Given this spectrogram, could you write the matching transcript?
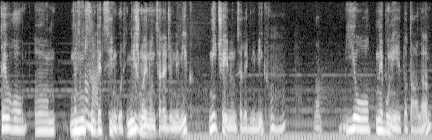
Teo, uh, nu sunteți singuri. Nici uh-huh. noi nu înțelegem nimic, nici ei nu înțeleg nimic. Uh-huh. E o nebunie totală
